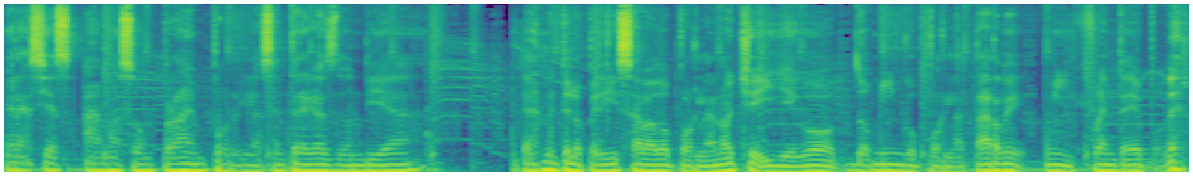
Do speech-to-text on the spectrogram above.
Gracias Amazon Prime por las entregas de un día. Realmente lo pedí sábado por la noche y llegó domingo por la tarde mi fuente de poder.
